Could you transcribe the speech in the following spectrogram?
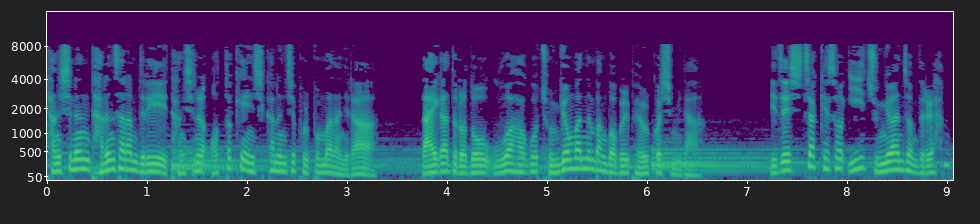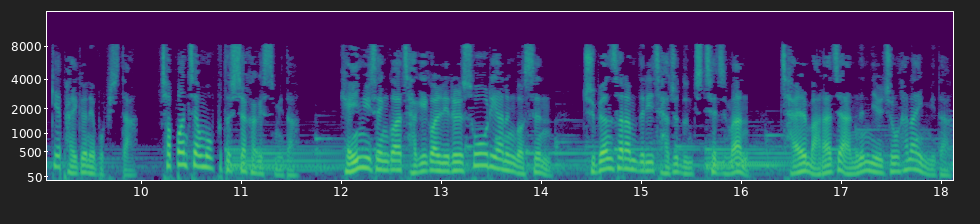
당신은 다른 사람들이 당신을 어떻게 인식하는지 볼 뿐만 아니라 나이가 들어도 우아하고 존경받는 방법을 배울 것입니다. 이제 시작해서 이 중요한 점들을 함께 발견해 봅시다. 첫 번째 항목부터 시작하겠습니다. 개인위생과 자기관리를 소홀히 하는 것은 주변 사람들이 자주 눈치채지만 잘 말하지 않는 일 중 하나입니다.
